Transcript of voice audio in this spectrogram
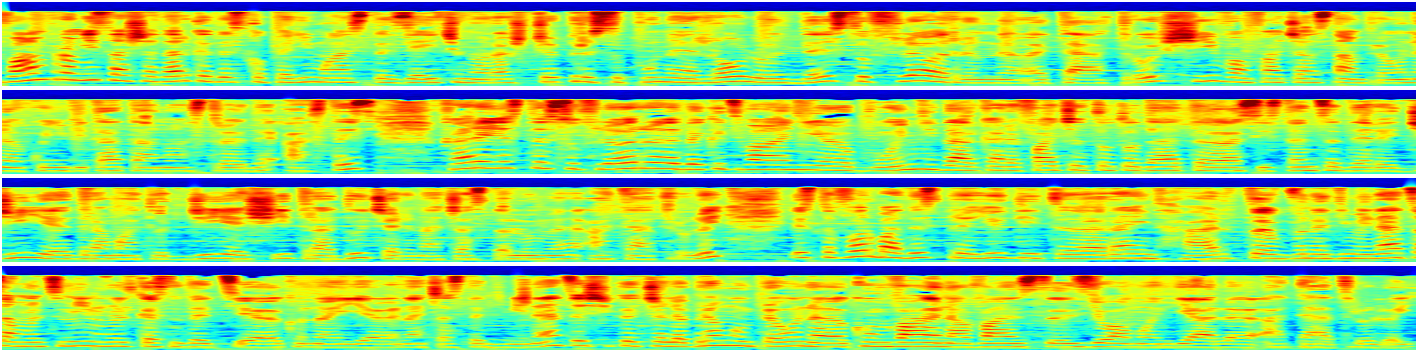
V-am promis așadar că descoperim astăzi aici în oraș ce presupune rolul de suflor în teatru și vom face asta împreună cu invitata noastră de astăzi, care este suflor de câțiva ani buni, dar care face face totodată asistență de regie, dramaturgie și traducere în această lume a teatrului. Este vorba despre Judith Reinhardt. Bună dimineața, mulțumim mult că sunteți uh, cu noi uh, în această dimineață și că celebrăm împreună cumva în avans Ziua Mondială a Teatrului.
